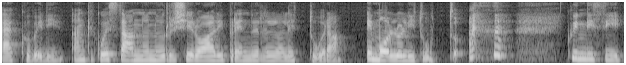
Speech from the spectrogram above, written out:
Ecco, vedi, anche quest'anno non riuscirò a riprendere la lettura e mollo lì tutto. Quindi sì,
